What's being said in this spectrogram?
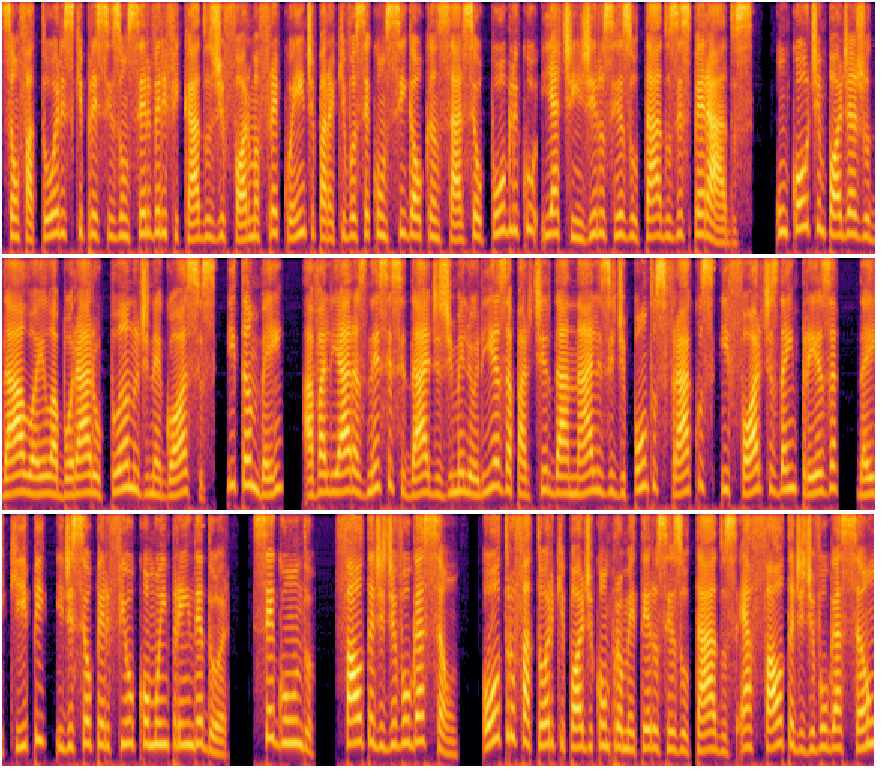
são fatores que precisam ser verificados de forma frequente para que você consiga alcançar seu público e atingir os resultados esperados. Um coaching pode ajudá-lo a elaborar o plano de negócios e também avaliar as necessidades de melhorias a partir da análise de pontos fracos e fortes da empresa, da equipe e de seu perfil como empreendedor. Segundo, falta de divulgação. Outro fator que pode comprometer os resultados é a falta de divulgação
